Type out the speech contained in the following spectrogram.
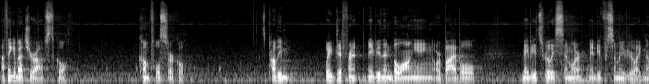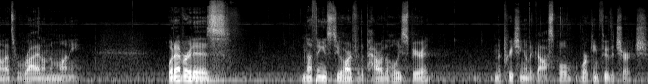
Now, think about your obstacle. Come full circle. It's probably way different, maybe, than belonging or Bible Maybe it's really similar. Maybe for some of you, you're like, no, that's right on the money. Whatever it is, nothing is too hard for the power of the Holy Spirit and the preaching of the gospel working through the church.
